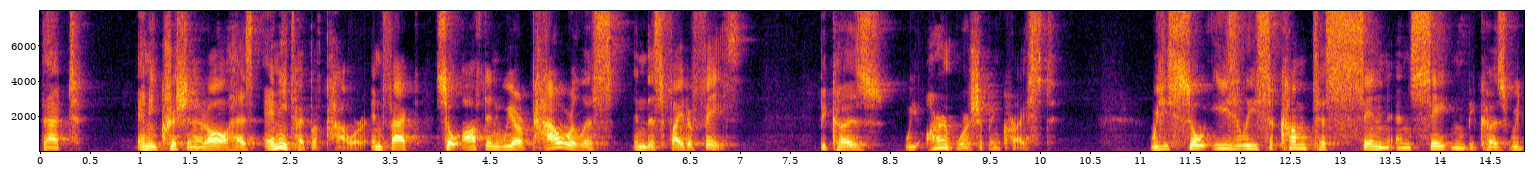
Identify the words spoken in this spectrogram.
that any Christian at all has any type of power. In fact, so often we are powerless in this fight of faith because we aren't worshiping Christ. We so easily succumb to sin and Satan because we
